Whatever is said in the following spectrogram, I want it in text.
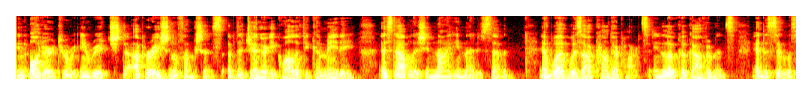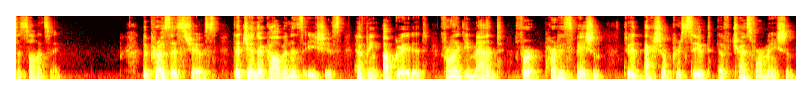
in order to enrich the operational functions of the Gender Equality Committee established in 1997 and work with our counterparts in local governments and the civil society. The process shows that gender governance issues have been upgraded from a demand for participation to an actual pursuit of transformation,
